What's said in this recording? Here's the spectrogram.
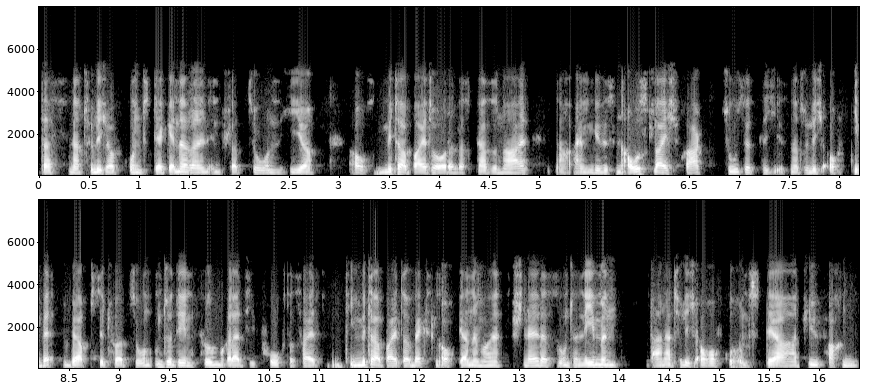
dass natürlich aufgrund der generellen Inflation hier auch Mitarbeiter oder das Personal nach einem gewissen Ausgleich fragt. Zusätzlich ist natürlich auch die Wettbewerbssituation unter den Firmen relativ hoch. Das heißt, die Mitarbeiter wechseln auch gerne mal schnell das Unternehmen da natürlich auch aufgrund der vielfachen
